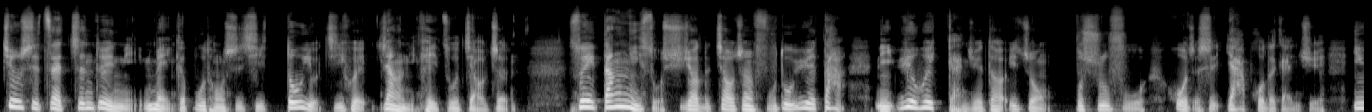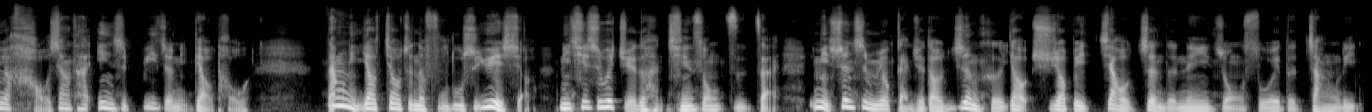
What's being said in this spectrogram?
就是在针对你每个不同时期都有机会让你可以做校正。所以，当你所需要的校正幅度越大，你越会感觉到一种不舒服或者是压迫的感觉，因为好像它硬是逼着你掉头。当你要校正的幅度是越小。你其实会觉得很轻松自在，你甚至没有感觉到任何要需要被校正的那一种所谓的张力。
